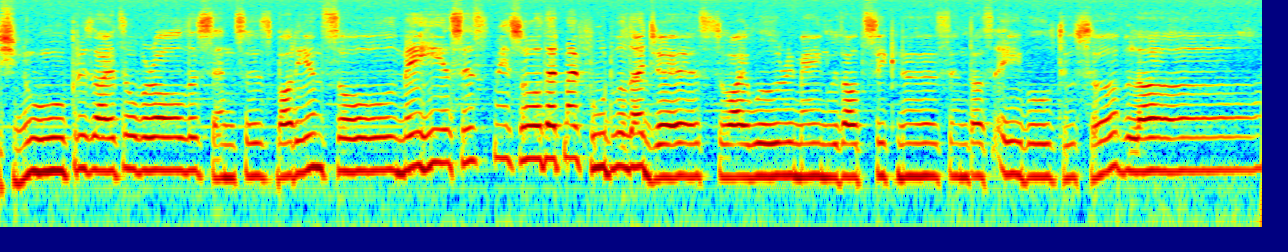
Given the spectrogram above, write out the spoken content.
Vishnu presides over all the senses, body and soul. May he assist me so that my food will digest, so I will remain without sickness and thus able to serve love.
